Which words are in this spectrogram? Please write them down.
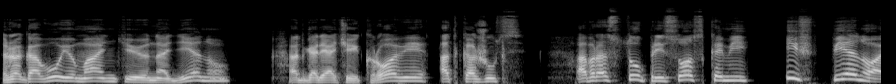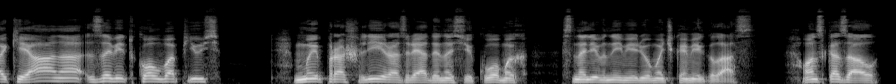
Роговую мантию надену, от горячей крови откажусь, обрасту присосками и в пену океана за витком вопьюсь. Мы прошли разряды насекомых с наливными рюмочками глаз, Он сказал,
